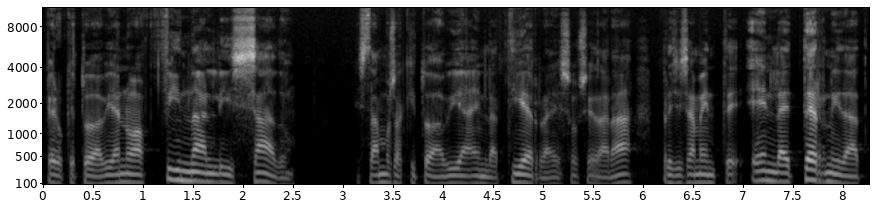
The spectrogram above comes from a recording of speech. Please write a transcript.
pero que todavía no ha finalizado Estamos aquí todavía en la tierra, eso se dará precisamente en la eternidad.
